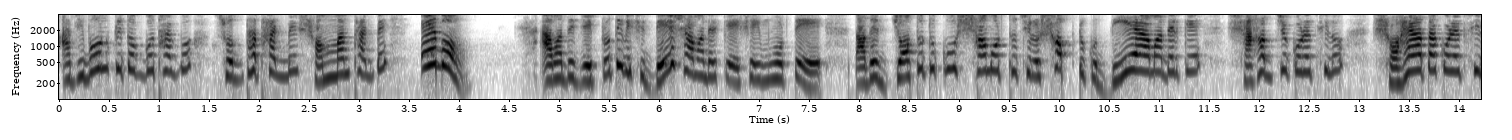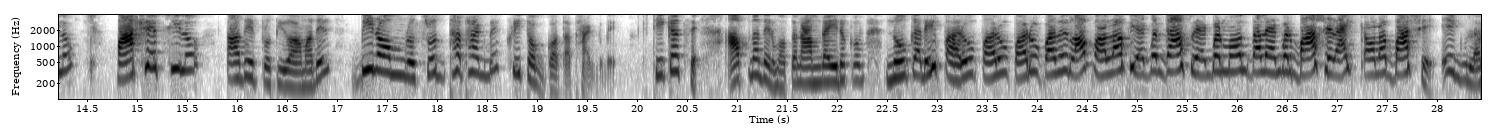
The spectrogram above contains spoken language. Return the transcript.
আজীবন কৃতজ্ঞ থাকব, শ্রদ্ধা থাকবে, সম্মান থাকবে এবং আমাদের যে প্রতিবেশী দেশ আমাদেরকে সেই মুহূর্তে তাদের যতটুকু সামর্থ্য ছিল সবটুকু দিয়ে আমাদেরকে সাহায্য করেছিল, সহায়তা করেছিল, পাশে ছিল। তাদের প্রতিও আমাদের বিনম্র শ্রদ্ধা থাকবে, কৃতজ্ঞতা থাকবে। ঠিক আছে? আপনাদের মতন আমরা এরকম নৌকারেই পারো পারো পারো পারো লাফা লাফি একবার গাছে, একবার মগ ডালে, একবার বাঁশের আইকাওয়ালা বাসে এগুলা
